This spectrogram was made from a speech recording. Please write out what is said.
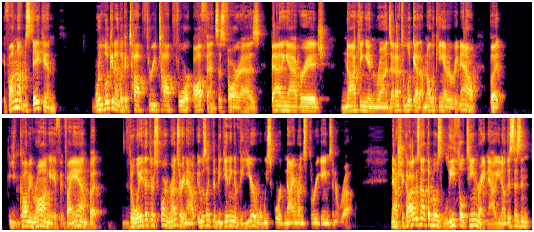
if I'm not mistaken, we're looking at like a top three, top four offense as far as batting average, knocking in runs. I'd have to look at it. I'm not looking at it right now, but you can call me wrong if, if I am. But the way that they're scoring runs right now, it was like the beginning of the year when we scored nine runs three games in a row. Now, Chicago's not the most lethal team right now. You know, this isn't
